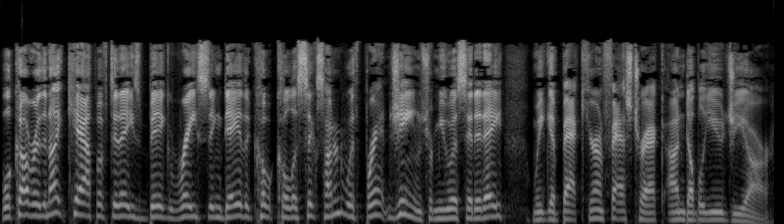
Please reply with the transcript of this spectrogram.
we'll cover the nightcap of today's big racing day, the Coca Cola 600, with Brant James from USA Today. We get back here on Fast Track on WGR.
